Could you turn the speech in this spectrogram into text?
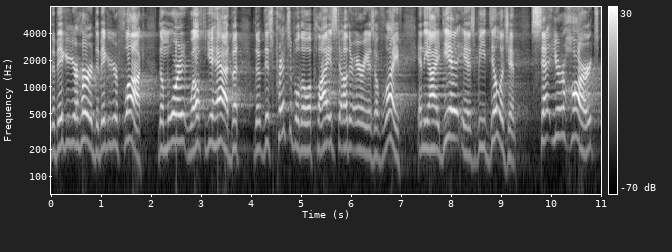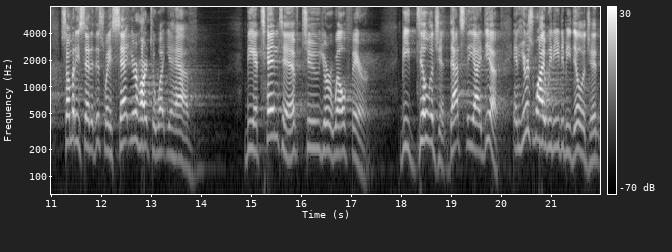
The bigger your herd, the bigger your flock, the more wealth you had. But the, this principle, though, applies to other areas of life. And the idea is be diligent. Set your heart, somebody said it this way set your heart to what you have. Be attentive to your welfare. Be diligent. That's the idea. And here's why we need to be diligent.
